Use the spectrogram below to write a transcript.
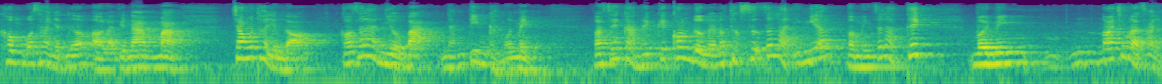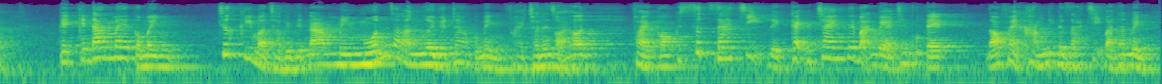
không có sang Nhật nữa, ở lại Việt Nam, mà trong cái thời điểm đó, có rất là nhiều bạn nhắn tin cảm ơn mình. Và sẽ cảm thấy cái con đường này nó thực sự rất là ý nghĩa và mình rất là thích. Bởi mình, nói chung là sao nhỉ? Cái cái đam mê của mình trước khi mà trở về Việt Nam, mình muốn rằng là người Việt Nam của mình phải trở nên giỏi hơn, phải có cái sức giá trị để cạnh tranh với bạn bè trên quốc tế đó phải khẳng định được giá trị bản thân mình.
